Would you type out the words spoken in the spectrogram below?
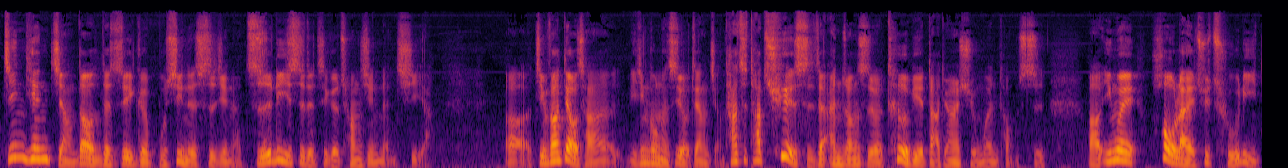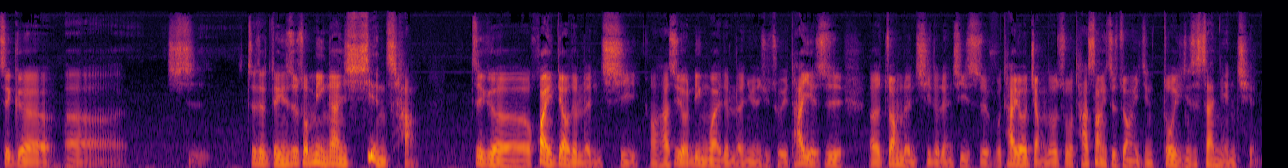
今天讲到的这个不幸的事件呢、啊，直立式的这个窗型冷气啊，呃，警方调查理性工程是有这样讲，他是他确实在安装时有特别打电话询问同事啊，因为后来去处理这个呃，是这个等于是说命案现场。这个坏掉的冷气啊，他是有另外的人员去处理，他也是呃装冷气的冷气师傅，他有讲到说，他上一次装已经都已经是三年前了，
